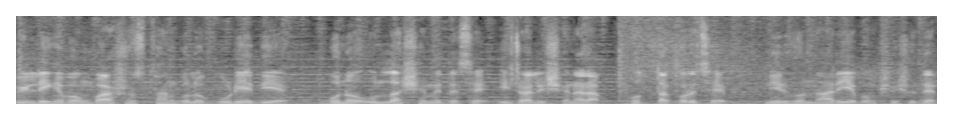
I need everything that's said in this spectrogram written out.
বিল্ডিং এবং বাসস্থানগুলো গুড়িয়ে দিয়ে বুনো উল্লাসে মেতেছে ইসরায়েলি সেনারা। হত্যা করেছে নিরীহ নারী এবং শিশুদের।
